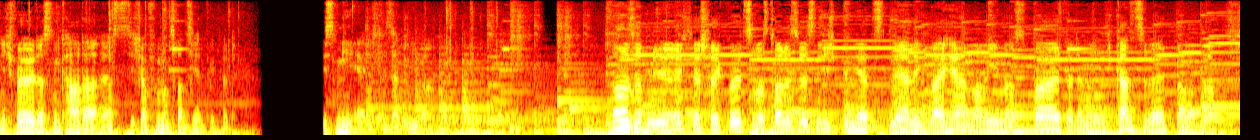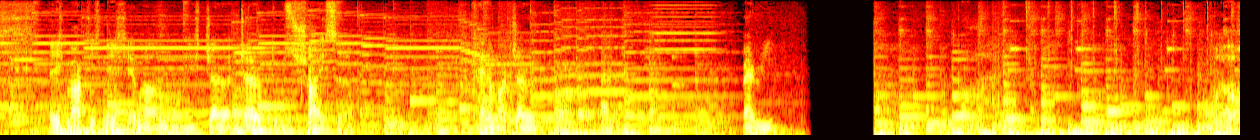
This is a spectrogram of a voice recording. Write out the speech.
ich will, dass ein Kader erst sich auf 25 entwickelt. Ist mir ehrlich gesagt lieber. Das hat mich echt erschreckt. Willst du was Tolles wissen? Ich bin jetzt Lehrling bei Herrn Marinos. Bald wird er mir die ganze Welt, bla bla bla. Ich mag dich nicht, immer noch nicht, Jared. Jared, du bist scheiße. Keiner mag Jared. Barry. Boah. Oh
